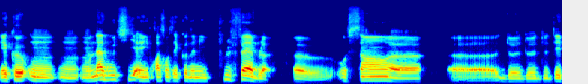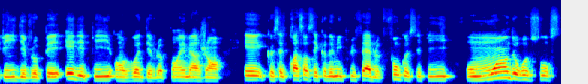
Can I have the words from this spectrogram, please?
et qu'on on, aboutit à une croissance économique plus faible au sein des pays développés et des pays en voie de développement émergent, et que cette croissance économique plus faible font que ces pays ont moins de ressources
